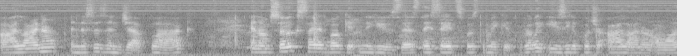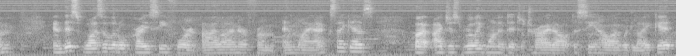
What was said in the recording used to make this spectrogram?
eyeliner and this is in jet black and I'm so excited about getting to use this. They say it's supposed to make it really easy to put your eyeliner on. And this was a little pricey for an eyeliner from NYX I guess but I just really wanted it to try it out to see how I would like it.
